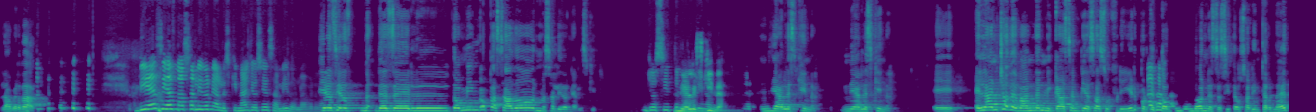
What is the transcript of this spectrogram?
la verdad. Diez días no has salido ni a la esquina, yo sí he salido, la verdad. 10 días, desde el domingo pasado no he salido ni a la esquina. Yo sí tengo Ni a la esquina. Ni a la esquina, ni a la esquina. Eh, el ancho de banda en mi casa empieza a sufrir porque todo el mundo necesita usar internet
